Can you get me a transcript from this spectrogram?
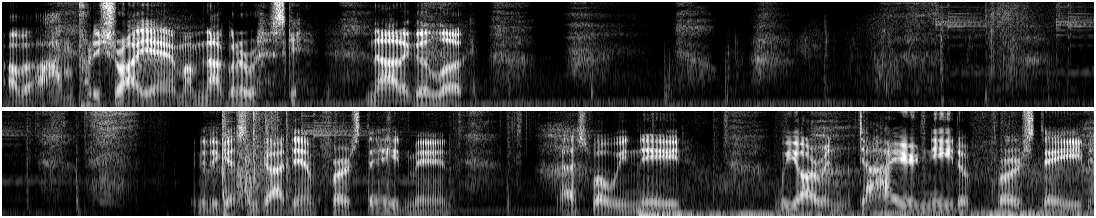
I'm, I'm pretty sure I am. I'm not gonna risk it. Not a good look. We need to get some goddamn first aid, man. That's what we need. We are in dire need of first aid.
